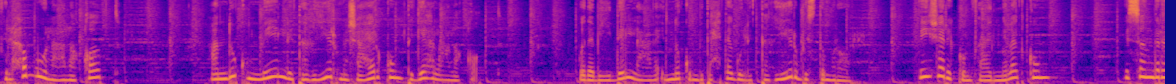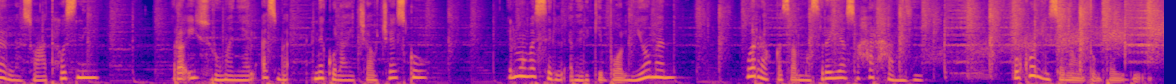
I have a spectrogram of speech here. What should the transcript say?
في الحب والعلاقات عندكم ميل لتغيير مشاعركم تجاه العلاقات وده بيدل على إنكم بتحتاجوا للتغيير باستمرار. بيشارككم في عيد ميلادكم السندريلا سعاد حسني رئيس رومانيا الأسبق نيكولاي تشاوتشيسكو الممثل الأمريكي بول نيومان والراقصة المصرية سحر حمدي. وكل سنة وأنتم طيبين.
